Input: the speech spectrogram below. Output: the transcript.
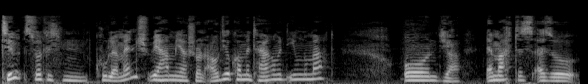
Tim ist wirklich ein cooler Mensch. Wir haben ja schon Audiokommentare mit ihm gemacht. Und ja, er macht es, also,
